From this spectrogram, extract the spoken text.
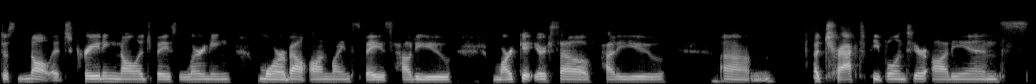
just knowledge, creating knowledge base, learning more about online space. How do you market yourself? How do you um, attract people into your audience?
